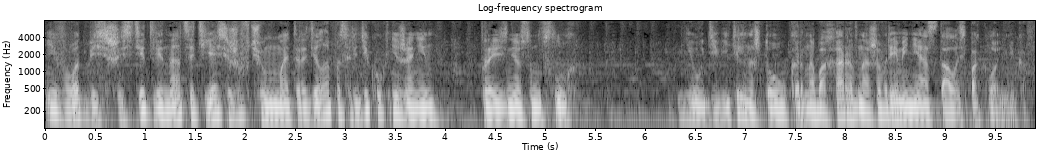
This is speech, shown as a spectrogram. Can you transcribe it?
«И вот без шести двенадцать я сижу, в чем мать родила, посреди кухни Жанин», – произнес он вслух. Неудивительно, что у Карнабахара в наше время не осталось поклонников.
